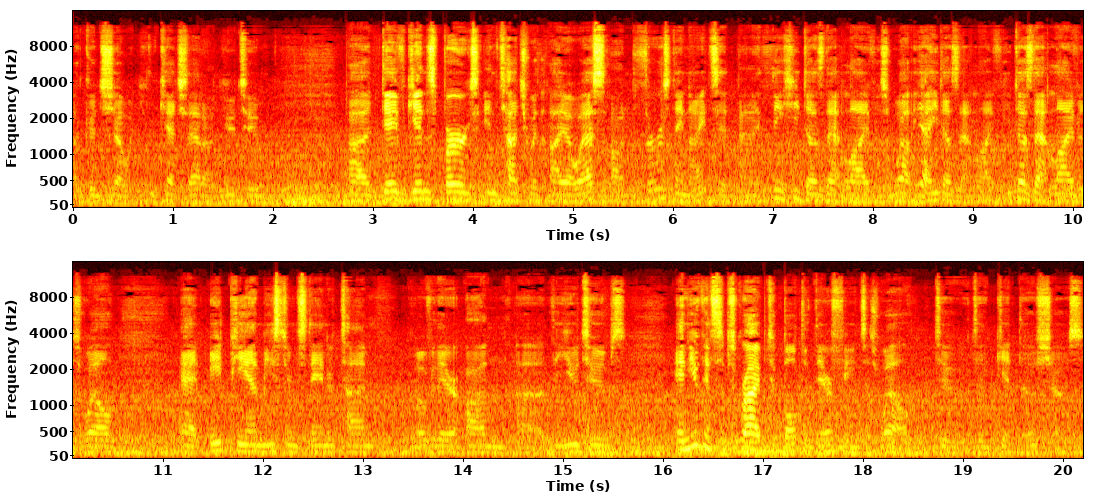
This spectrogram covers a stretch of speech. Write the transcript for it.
a good show, and you can catch that on YouTube. Uh, Dave Ginsburg's In Touch with iOS on Thursday nights, and I think he does that live as well. Yeah, he does that live. He does that live as well at 8 p.m. Eastern Standard Time over there on uh, the YouTubes. And you can subscribe to both of their feeds as well to, to get those shows.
